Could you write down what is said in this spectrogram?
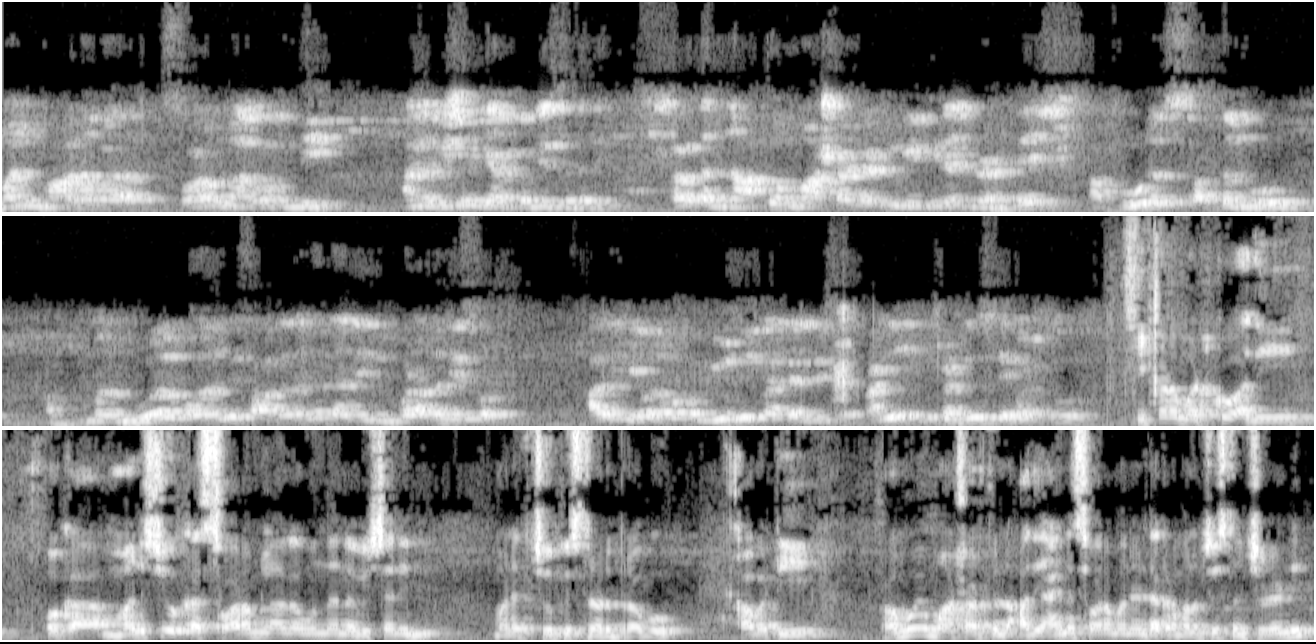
మన మానవ స్వరం లాగా ఉంది అన్న విషయం జ్ఞాపకం చేస్తుంది అది తర్వాత నాతో మాట్లాడినట్లు వింటున్నట్లు అంటే ఆ బూర శబ్దము మన బూరలు బాగుంది సాధారణంగా దాన్ని కూడా అర్థం చేసుకోవడం అది కేవలం ఒక మ్యూజిక్ లా కనిపిస్తుంది. కానీ ఇక్కడ చూస్తే మటుకు ఇక్కడ మటుకు అది ఒక మనిషి యొక్క స్వరం లాగా ఉందన్న విషయాన్ని మనకు చూపిస్తున్నాడు ప్రభు. కాబట్టి ప్రభువే మాట్లాడుతున్నాడు అది ఆయన స్వరం అనేది అక్కడ మనం చూస్తున్నాం. చూడండి.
